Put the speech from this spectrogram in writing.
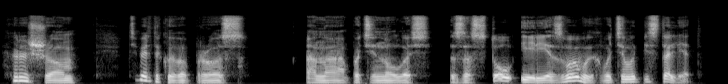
Хорошо. Теперь такой вопрос. Она потянулась за стол и резво выхватила пистолет.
